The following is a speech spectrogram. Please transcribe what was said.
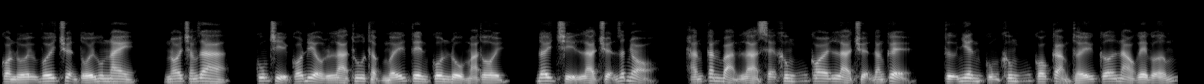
Còn đối với chuyện tối hôm nay, nói trắng ra, cũng chỉ có điều là thu thập mấy tên côn đồ mà thôi, đây chỉ là chuyện rất nhỏ, hắn căn bản là sẽ không coi là chuyện đáng kể, tự nhiên cũng không có cảm thấy cỡ nào ghê gớm.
